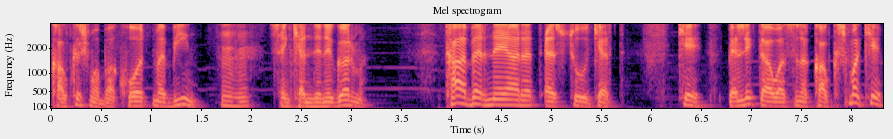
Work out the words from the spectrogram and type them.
kalkışma bak. Hutme bin Hı hı. sen kendini görme. Taber neyaret estu gert ki benlik davasına kalkışma ki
